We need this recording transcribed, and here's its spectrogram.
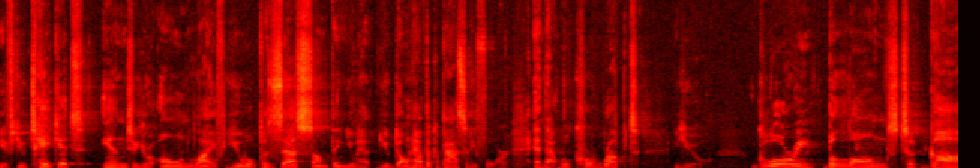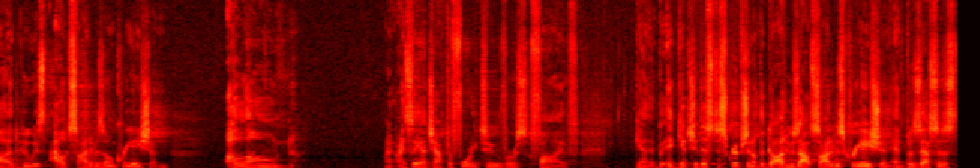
If you take it into your own life, you will possess something you, ha- you don't have the capacity for, and that will corrupt you. Glory belongs to God who is outside of his own creation alone. Right? Isaiah chapter 42, verse 5. Again, it, it gives you this description of the God who's outside of his creation and possesses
